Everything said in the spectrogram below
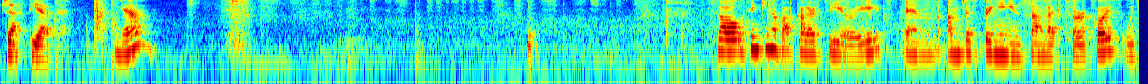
just yet. Yeah? So thinking about color theory, um, I'm just bringing in some like turquoise, which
